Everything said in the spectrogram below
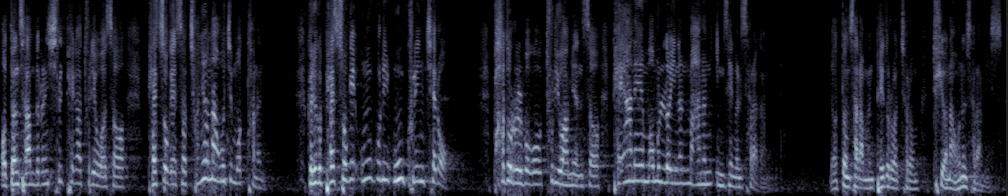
어떤 사람들은 실패가 두려워서 뱃속에서 전혀 나오지 못하는 그리고 뱃속에 웅크린, 웅크린 채로 파도를 보고 두려워하면서 배 안에 머물러 있는 많은 인생을 살아갑니다. 어떤 사람은 베드로처럼 튀어나오는 사람이 있어요.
